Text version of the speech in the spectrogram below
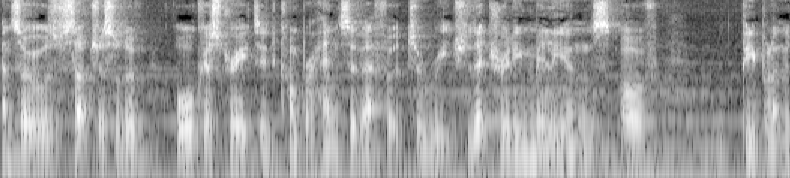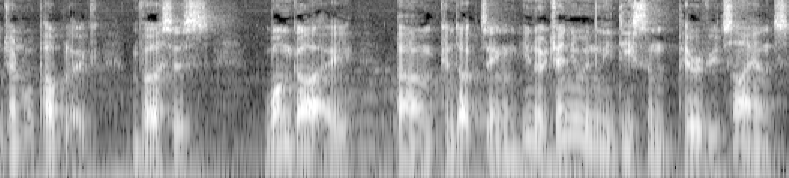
and so it was such a sort of orchestrated, comprehensive effort to reach literally millions of people in the general public versus one guy um, conducting, you know, genuinely decent peer-reviewed science,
